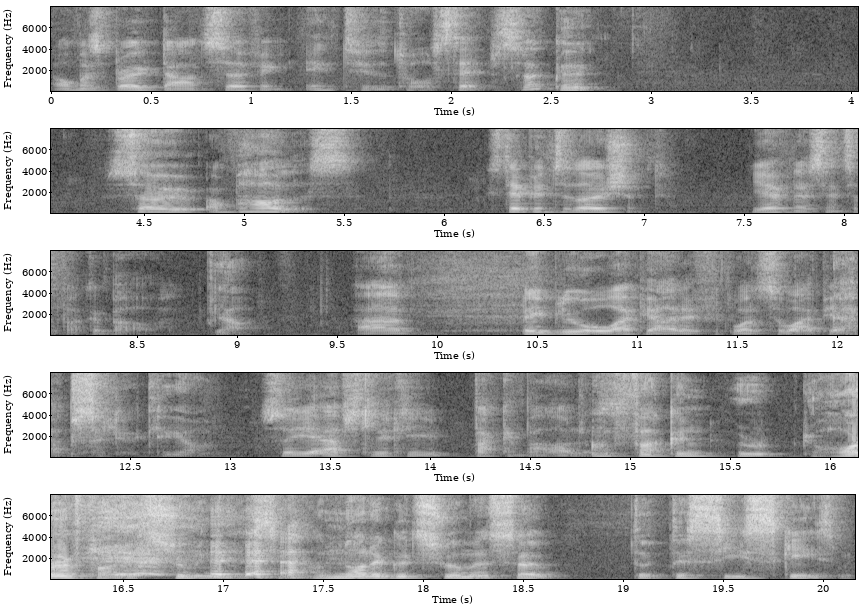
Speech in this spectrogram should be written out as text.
I almost broke down surfing into the 12 steps. Okay. So I'm powerless. Step into the ocean. You have no sense of fucking power. Yeah. Um, Big Blue will wipe you out if it wants to wipe you out. Absolutely. Yeah. So you're absolutely fucking powerless. I'm fucking horrified of swimming in the sea. I'm not a good swimmer, so the, the sea scares me.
